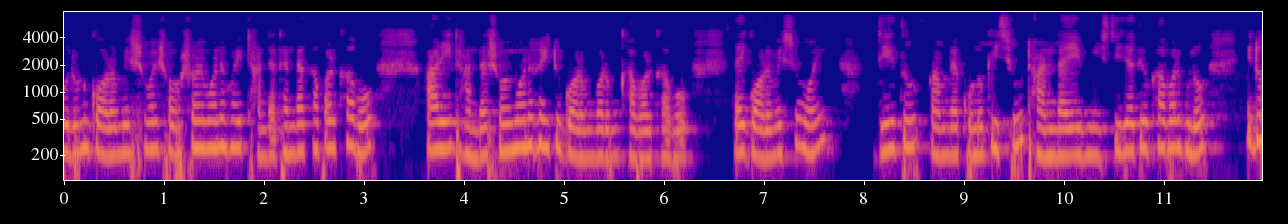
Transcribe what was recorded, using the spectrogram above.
বলুন? গরমের সময় সবসময় মনে হয় ঠান্ডা ঠান্ডা খাবার খাব, আর এই ঠান্ডার সময় মনে হয় একটু গরম গরম খাবার খাব। তাই গরমের সময় যেহেতু আমরা কোনো কিছু ঠান্ডায় মিষ্টি জাতীয় খাবারগুলো একটু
